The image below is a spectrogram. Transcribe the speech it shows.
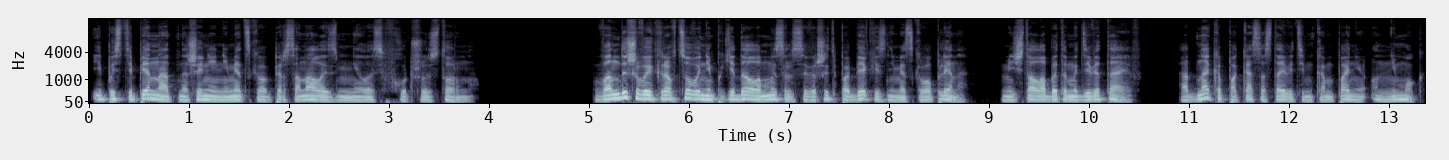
и постепенно отношение немецкого персонала изменилось в худшую сторону. Вандышева и Кравцова не покидала мысль совершить побег из немецкого плена. Мечтал об этом и Девятаев. Однако пока составить им компанию он не мог.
